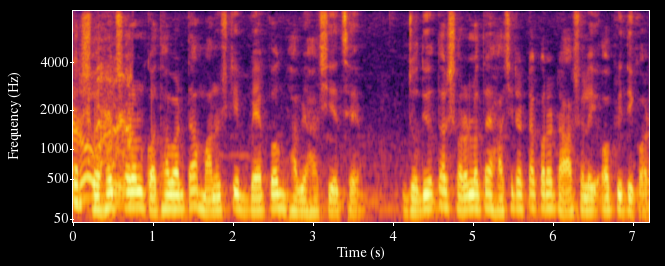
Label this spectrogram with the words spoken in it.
তার সহজ সরল কথাবার্তা মানুষকে ব্যাপকভাবে হাসিয়েছে। যদিও তার সরলতায় হাসি ঠাট্টা করাটা আসলেই অপ্রীতিকর।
